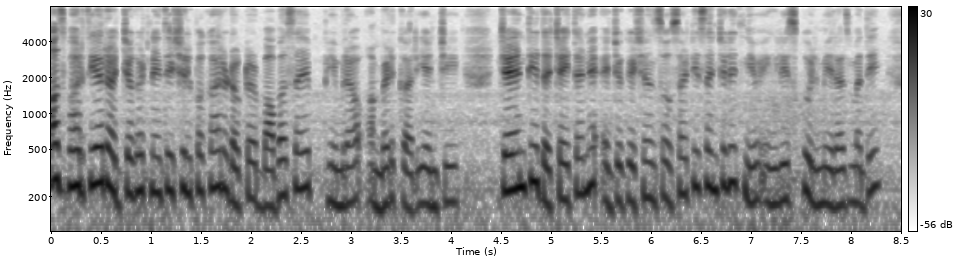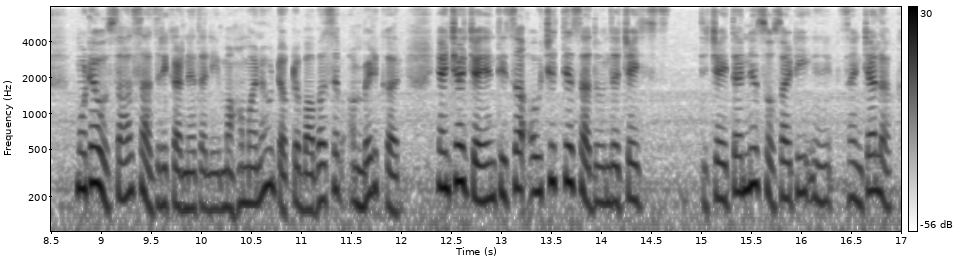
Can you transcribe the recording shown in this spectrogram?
आज भारतीय राज्यघटनेचे शिल्पकार डॉक्टर बाबासाहेब भीमराव आंबेडकर यांची जयंती द चैतन्य एज्युकेशन सोसायटी संचलित न्यू इंग्लिश स्कूल मिरजमध्ये मोठ्या उत्साहात साजरी करण्यात आली. महामानव डॉक्टर बाबासाहेब आंबेडकर यांच्या जयंतीचं औचित्य साधून द चै चैतन्य सोसायटी संचालक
